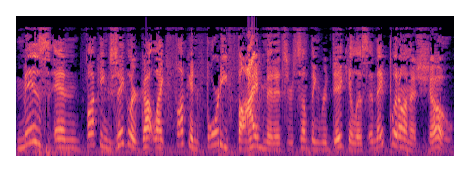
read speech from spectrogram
Miz and fucking Ziggler got like fucking 45 minutes or something ridiculous, and they put on a show.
